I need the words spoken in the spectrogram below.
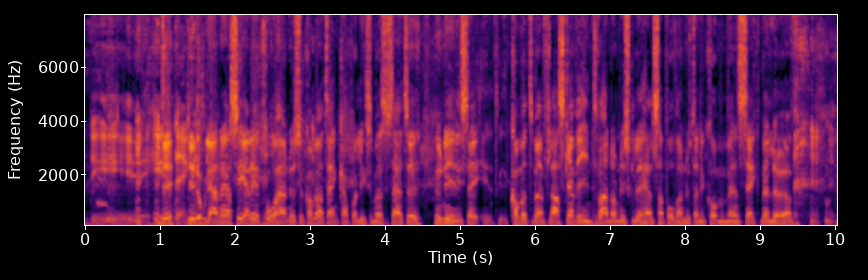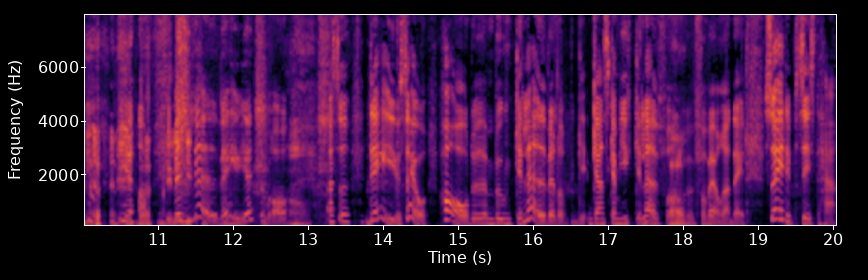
det är helt Det, enkelt... det roliga när jag ser er två här nu så kommer jag att tänka på liksom, att, eh, hur ni kommer inte med en flaska vin till varandra ni skulle hälsa på varandra utan ni kommer med en säck med löv. Ja. Det Men löv är ju jättebra. Alltså, det är ju så. Har du en bunke löv, eller ganska mycket löv för, Ja. för våra del, så är det precis det här.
